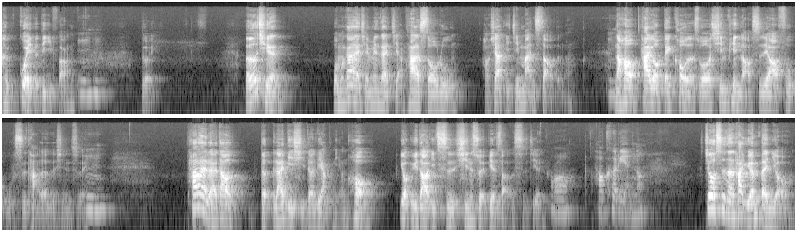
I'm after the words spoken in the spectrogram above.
很贵的地方，嗯哼，对，而且我们刚才前面在讲他的收入好像已经蛮少的嘛，然后他又被扣了说新聘老师要付五十塔勒的薪水。嗯他在来到的莱比锡的两年后，又遇到一次薪水变少的事件。哦，好可怜哦。就是呢，他原本有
